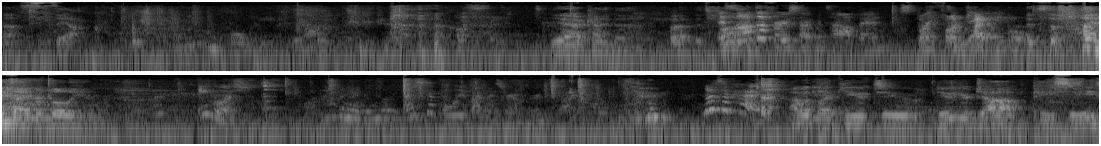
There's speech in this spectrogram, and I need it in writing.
That's sick. yeah, kinda, but it's fun. It's not the first time it's happened. It's the like fun today. type of bull. It's the fun type of bullying. English. I just get bullied by my surroundings. It's fine. No, it's okay. I would like you to do your job, PC.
